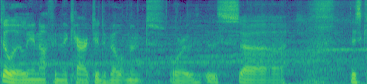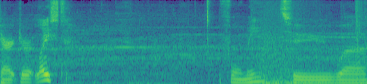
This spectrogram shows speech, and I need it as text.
Still early enough in the character development, or this uh, this character at least, for me to uh,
